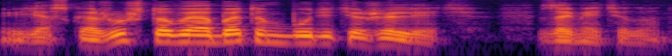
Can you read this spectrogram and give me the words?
«Я скажу, что вы об этом будете жалеть», — заметил он.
